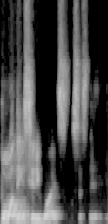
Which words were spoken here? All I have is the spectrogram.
podem ser iguais.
